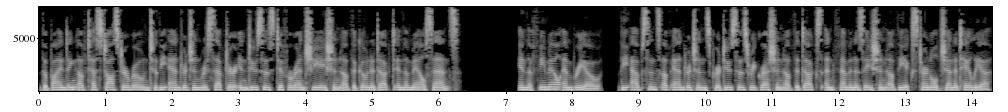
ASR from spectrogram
the binding of testosterone to the androgen receptor induces differentiation of the gonaduct in the male sense. In the female embryo, the absence of androgens produces regression of the ducts and feminization of the external genitalia.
